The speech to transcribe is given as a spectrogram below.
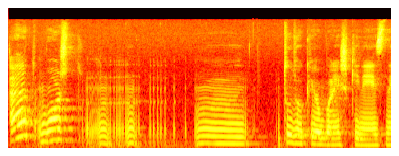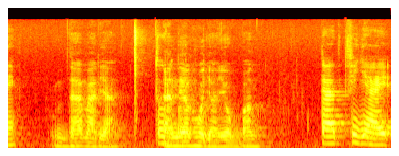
Hát most mm, mm, tudok jobban is kinézni. De várjál, Tud... ennél hogyan jobban? Tehát figyelj,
